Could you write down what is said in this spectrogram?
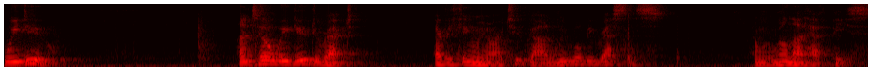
we do, until we do direct everything we are to God, we will be restless and we will not have peace.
